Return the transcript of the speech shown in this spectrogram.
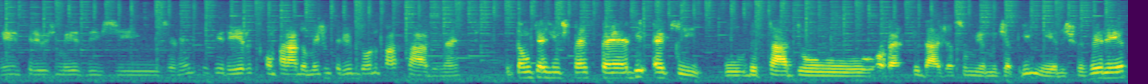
entre os meses de janeiro e fevereiro, comparado ao mesmo período do ano passado, né? Então, o que a gente percebe é que o deputado Roberto Cidade assumiu no dia 1 de fevereiro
